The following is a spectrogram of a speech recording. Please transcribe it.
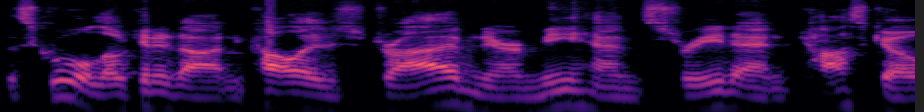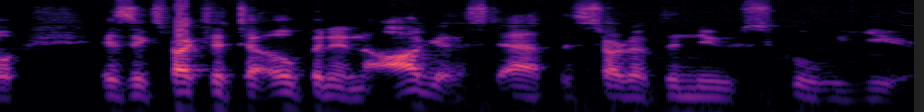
The school, located on College Drive near Meehan Street and Costco, is expected to open in August at the start of the new school year.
